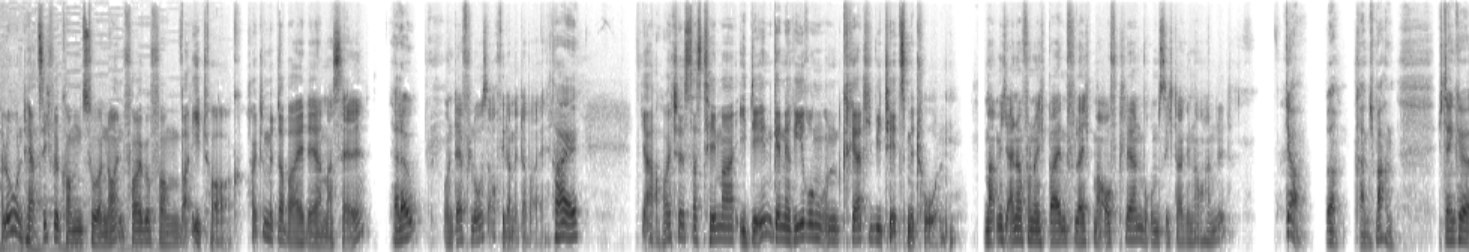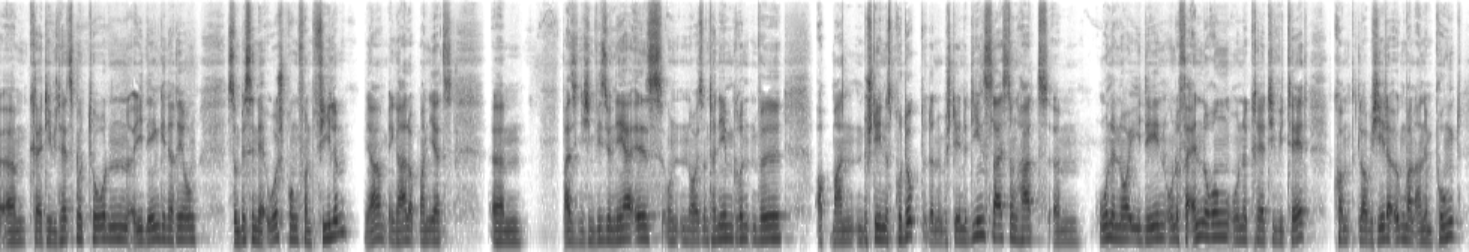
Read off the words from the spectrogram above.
Hallo und herzlich willkommen zur neuen Folge vom Buddy Talk. Heute mit dabei der Marcel. Hello. Und der Flo ist auch wieder mit dabei. Hi. Ja, heute ist das Thema Ideengenerierung und Kreativitätsmethoden. Mag mich einer von euch beiden vielleicht mal aufklären, worum es sich da genau handelt? Ja, ja kann ich machen. Ich denke, ähm, Kreativitätsmethoden, Ideengenerierung ist so ein bisschen der Ursprung von vielem. Ja, egal ob man jetzt ähm, weiß ich nicht, ein Visionär ist und ein neues Unternehmen gründen will, ob man ein bestehendes Produkt oder eine bestehende Dienstleistung hat, ähm, ohne neue Ideen, ohne Veränderungen, ohne Kreativität, kommt, glaube ich, jeder irgendwann an den Punkt,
